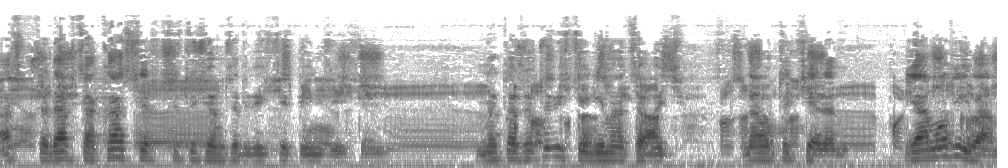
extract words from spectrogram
A sprzedawca kasjer e, 3250. spieniężyć, e, No to prostu rzeczywiście nie ma co być nauczycielem. e, Ja mówiłam,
